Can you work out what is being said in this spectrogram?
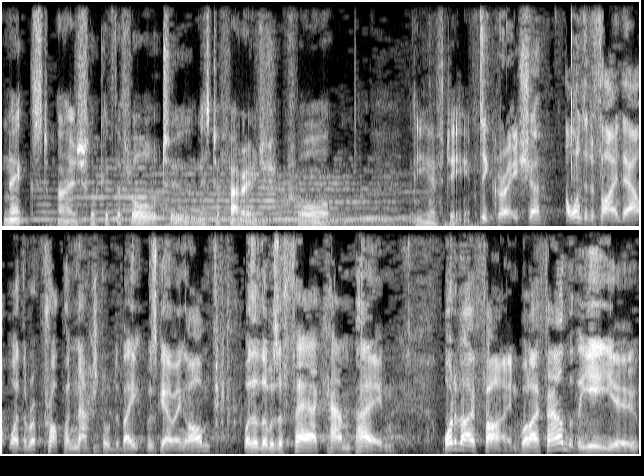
Next, I shall give the floor to Mr Farage for EFD. Croatia, I wanted to find out whether a proper national debate was going on, whether there was a fair campaign. What did I find? Well, I found that the EU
